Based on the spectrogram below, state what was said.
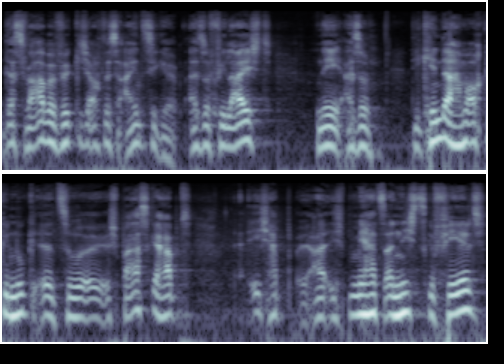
das war aber wirklich auch das Einzige. Also vielleicht, nee, also die Kinder haben auch genug äh, zu äh, Spaß gehabt. Ich habe, mir hat's an nichts gefehlt.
